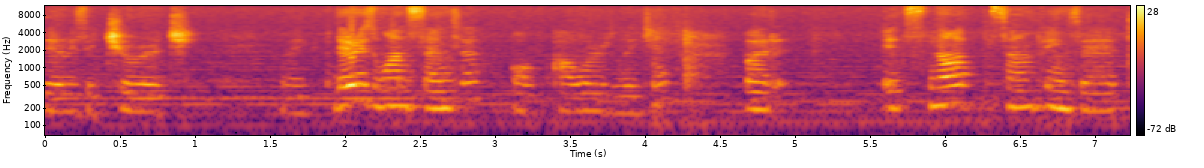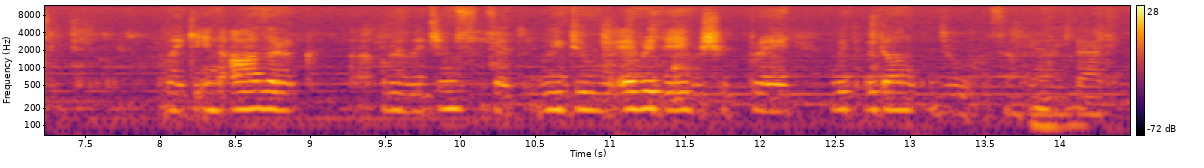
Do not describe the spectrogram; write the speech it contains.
there is a church. Like there is one center of our religion, but it's not something that like in other religions that we do every day we should pray we, we don't do something like mm-hmm. that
